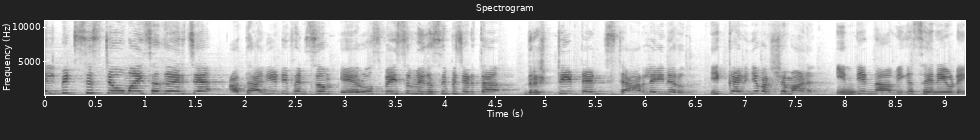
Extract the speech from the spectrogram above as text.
എൽബിറ്റ് സിസ്റ്റവുമായി സഹകരിച്ച് അദാനി ഡിഫൻസും എയറോസ്പേസും വികസിപ്പിച്ചെടുത്ത ദൃഷ്ടി ടെൻ സ്റ്റാർലൈനറും ഇക്കഴിഞ്ഞ വർഷമാണ് ഇന്ത്യൻ നാവികസേനയുടെ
